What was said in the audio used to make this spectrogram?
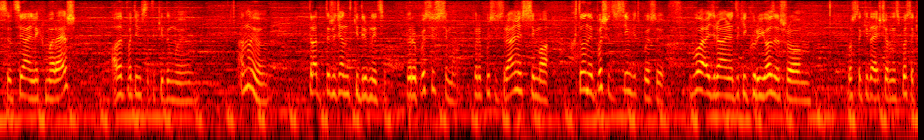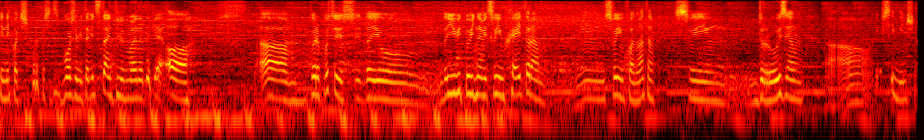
соціальних мереж, але потім все-таки думаю, а ну його, тратити життя на такі дрібниці. Переписуюсь всіма, переписуюсь реально всіма. Хто не пише, всім відписую. Бувають реально такі курйози, що просто кидаєш чорний список і не хочеш переписуватись. Боже мій, та відстаньте від мене таке. О. А, переписуюсь, даю, даю відповідь навіть своїм хейтерам, своїм фанатам, своїм друзям а, і всім іншим.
